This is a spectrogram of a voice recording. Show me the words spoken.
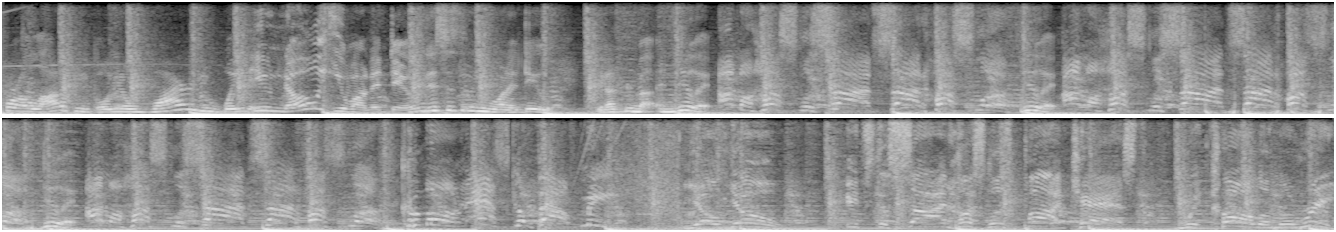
for a lot of people, you know, why are you waiting? You know what you want to do. This is something you want to do. Get off your butt and do it. I'm a hustler, side, side hustler. Do it. I'm a hustler, side, side hustler. Do it. I'm a hustler, side, side hustler. Come on, ask about me. Yo, yo, it's the Side Hustlers Podcast with Carla Marie.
